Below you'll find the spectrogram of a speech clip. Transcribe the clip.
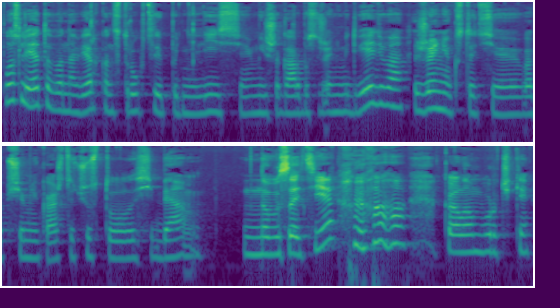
После этого наверх конструкции поднялись Миша Гарбус и Женя Медведева. Женя, кстати, вообще, мне кажется, чувствовала себя на высоте каламбурчики.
